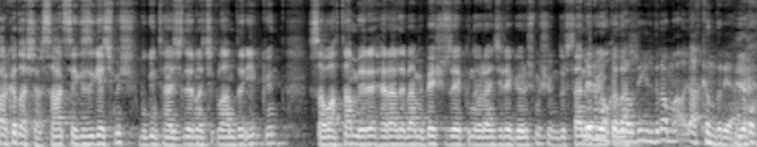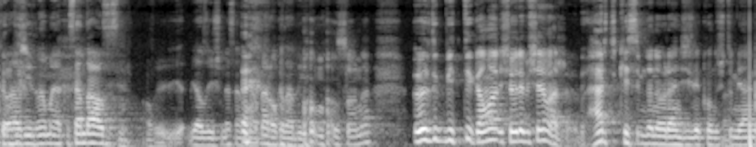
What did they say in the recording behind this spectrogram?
arkadaşlar saat 8'i geçmiş. Bugün tercihlerin açıklandığı ilk gün. Sabahtan beri herhalde ben bir 500'e yakın öğrenciyle görüşmüşümdür. Sen de Benim bir o kadar. kadar değildir ama yakındır yani. O kadar değildir ama yakın. Sen daha hızlısın. Yazı işinde sen daha, ben o kadar değilim. Ondan sonra öldük bittik ama şöyle bir şey var. Her kesimden öğrenciyle konuştum yani.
